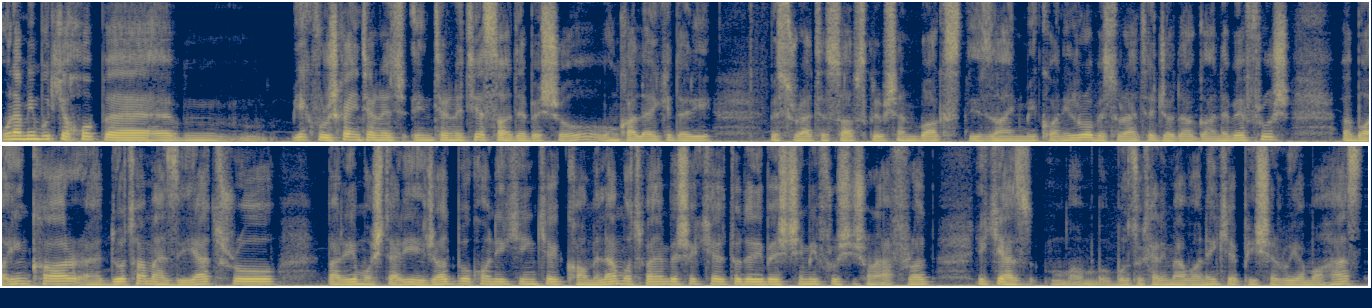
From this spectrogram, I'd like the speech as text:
اونم این بود که خب یک فروشگاه اینترنت اینترنتی ساده بشو اون کالایی که داری به صورت subscription box design می‌کنی رو به صورت جداگانه بفروش و با این کار دو تا مزیت رو برای مشتری ایجاد بکنی که اینکه کاملا مطمئن بشه که تو داری بهش چی میفروشی چون افراد یکی از بزرگترین موانعی که پیش روی ما هست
